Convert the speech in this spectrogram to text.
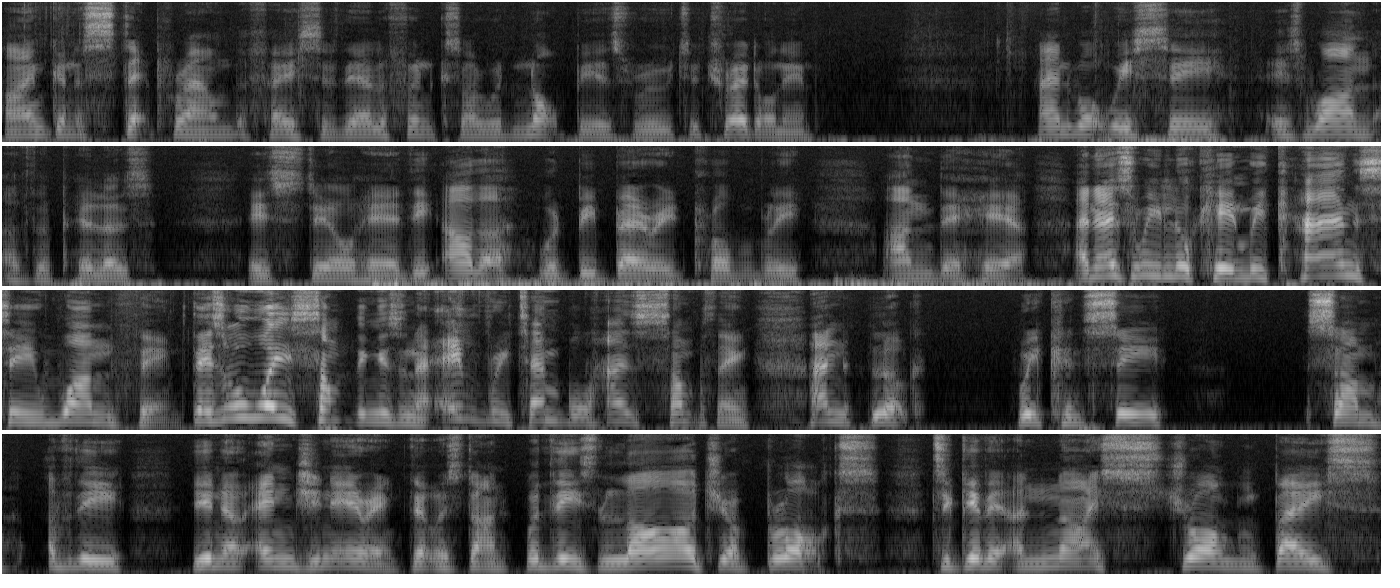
I'm going to step round the face of the elephant because I would not be as rude to tread on him. And what we see is one of the pillars is still here. The other would be buried probably under here. And as we look in, we can see one thing. There's always something, isn't there? Every temple has something. And look, we can see some of the you know engineering that was done with these larger blocks to give it a nice strong base.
